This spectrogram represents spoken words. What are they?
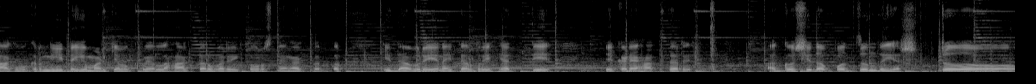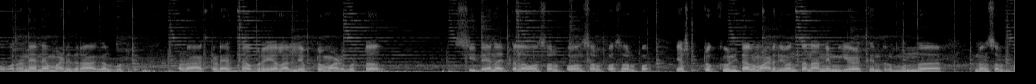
ಹಾಕ್ಬೇಕ್ರಿ. ನೀಟಾಗಿ ಮಾಡ್ಕೋಬೇಕ್ರಿ. ಎಲ್ಲ ಹಾಕ್ತಾರೆ ಬರ್ರಿ, ತೋರಿಸ್ದಂಗೆ ತೋರಿಸ್ದೆ ಹೆಂಗೆ ಹಾಕ್ತಾರೆ ಅಂತ. ಈ ದಬ್ರಿ ಏನೈತಲ್ರಿ, ಎತ್ತಿ ಈ ಕಡೆ ಹಾಕ್ತಾರೆ. ರೀ ಆ ಗವಿಸಿದಪ್ಪದಂದು ಎಷ್ಟು ವರ್ಣನೆ ಮಾಡಿದ್ರೆ ಆಗಲ್ಬಿಟ್ರಿ. ನೋಡಿ, ಆ ಕಡೆ ದಬ್ರಿ ಎಲ್ಲ ಲಿಫ್ಟ್ ಮಾಡಿಬಿಟ್ಟು ಸೀದೇನೈತಲ್ಲ ಒಂದು ಸ್ವಲ್ಪ ಒಂದು ಸ್ವಲ್ಪ ಸ್ವಲ್ಪ. ಎಷ್ಟು ಕ್ವಿಂಟಲ್ ಮಾಡಿದ್ವಿ ಅಂತ ನಾನು ನಿಮ್ಗೆ ಹೇಳ್ತೀನಿ ರೀ ಮುಂದೆ ಇನ್ನೊಂದು ಸ್ವಲ್ಪ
